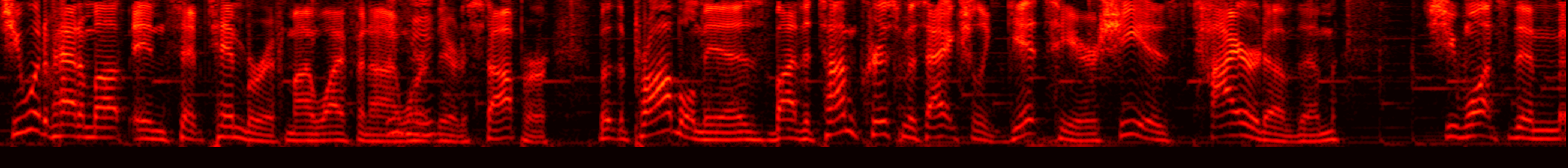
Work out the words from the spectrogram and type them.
She would have had them up in September if my wife and I Mhm. weren't there to stop her. But the problem is, by the time Christmas actually gets here, she is tired of them. She wants them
